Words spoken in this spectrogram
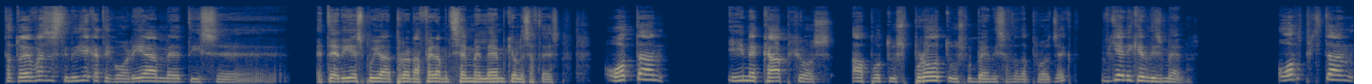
θα το έβαζα στην ίδια κατηγορία με τις ε, εταιρείες που προαναφέραμε, τις MLM και όλες αυτές. Όταν είναι κάποιος από τους πρώτους που μπαίνει σε αυτά τα project, βγαίνει κερδισμένος. Όταν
